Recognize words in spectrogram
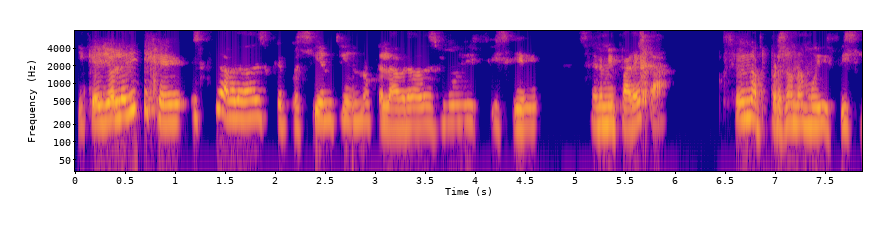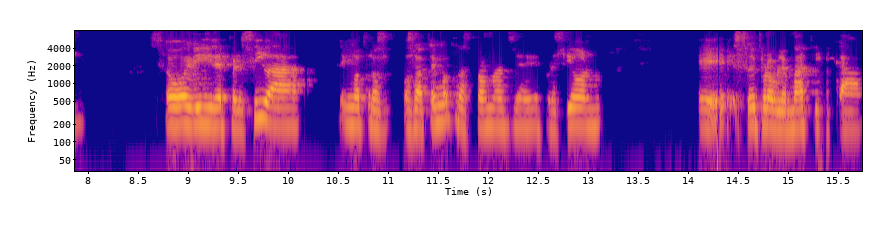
y que yo le dije, es que la verdad es que pues sí entiendo que la verdad es muy difícil ser mi pareja, soy una persona muy difícil, soy depresiva, tengo otros, o sea, tengo trastornos de depresión, eh, soy problemática,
